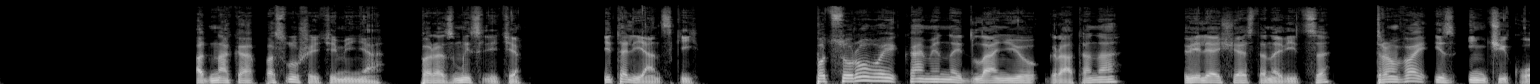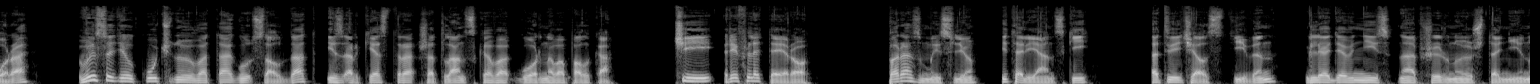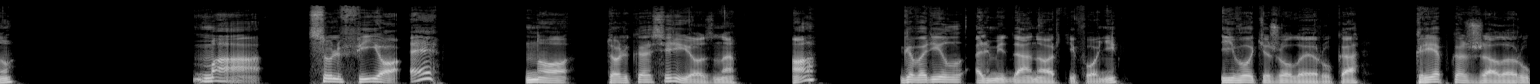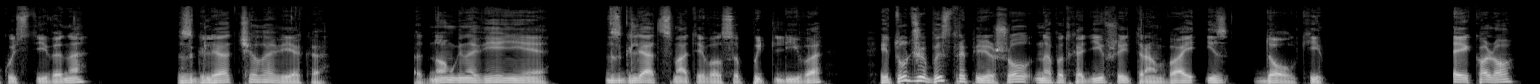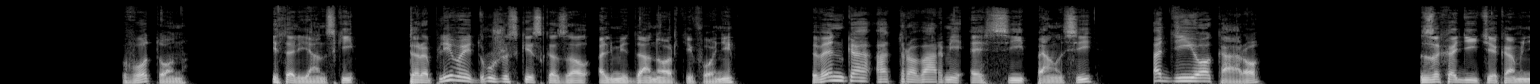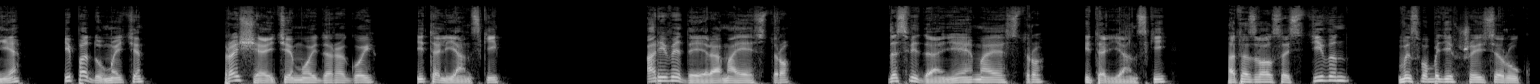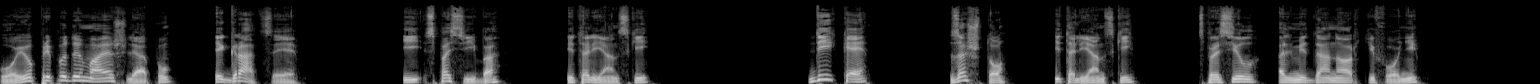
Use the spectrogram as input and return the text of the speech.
Однако послушайте меня, поразмыслите. Итальянский. Под суровой каменной дланью Гратана, велящей остановиться, трамвай из Инчикора высадил кучную ватагу солдат из оркестра шотландского горного полка. Чи рефлетеро. Поразмыслю, итальянский, отвечал Стивен, глядя вниз на обширную штанину. «Ма сульфио, э?» Но только серьезно. «А?» — говорил Альмидано Артифони. Его тяжелая рука крепко сжала руку Стивена. Взгляд человека. Одно мгновение взгляд сматривался пытливо и тут же быстро перешел на подходивший трамвай из Долки. «Эколо!» Вот он, итальянский, торопливо и дружески сказал Альмидану Артифони. «Venga a trovarmi e si addio caro». «Заходите ко мне и подумайте». «Прощайте, мой дорогой, итальянский». «Ариведера, маэстро». «До свидания, маэстро», итальянский, отозвался Стивен, высвободившейся рукою, приподнимая шляпу. «И грация» и «спасибо» итальянский. «Дике» «За что?» итальянский, спросил Альмидано Артифони.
